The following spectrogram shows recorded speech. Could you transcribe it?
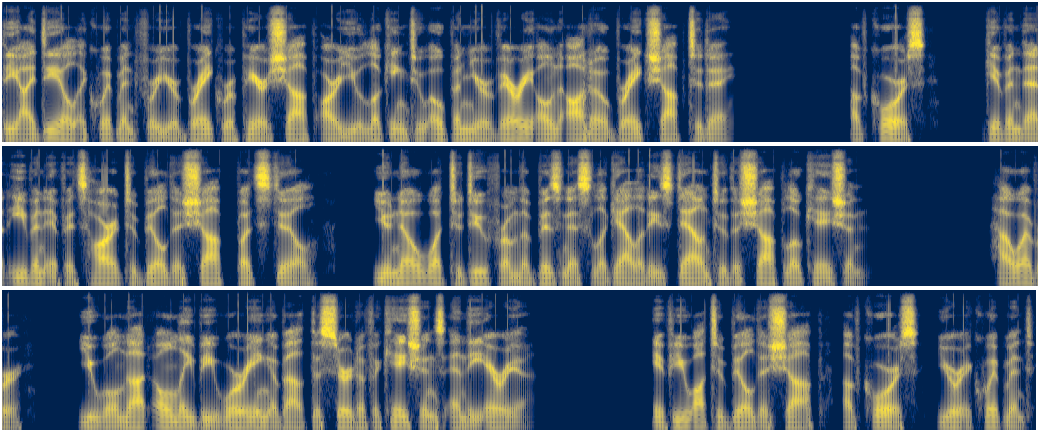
The ideal equipment for your brake repair shop Are you looking to open your very own auto brake shop today? Of course, given that even if it's hard to build a shop but still, you know what to do from the business legalities down to the shop location. However, you will not only be worrying about the certifications and the area. If you ought to build a shop, of course, your equipment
